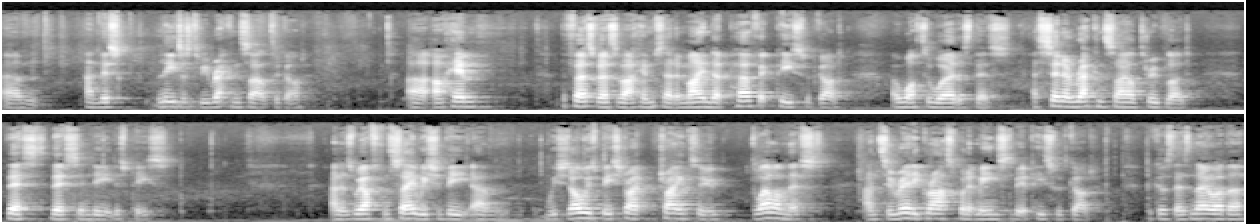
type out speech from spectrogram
Um, and this leads us to be reconciled to God. Uh, our hymn, the first verse of our hymn said, A mind at perfect peace with God. Oh, what a word is this! A sinner reconciled through blood. This, this indeed is peace. And as we often say, we should be, um, we should always be stri- trying to dwell on this and to really grasp what it means to be at peace with God, because there's no other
